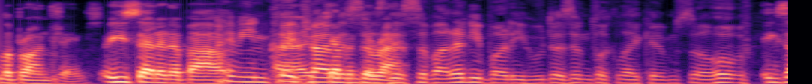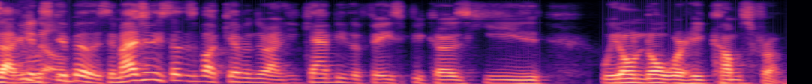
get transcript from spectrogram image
LeBron James. He said it about. I mean, Clay uh, Travis Kevin says Durant. this about anybody who doesn't look like him. So Exactly. Well. Skip Bayless. Imagine he said this about Kevin Durant. He can't be the face because he. We don't know where he comes from.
